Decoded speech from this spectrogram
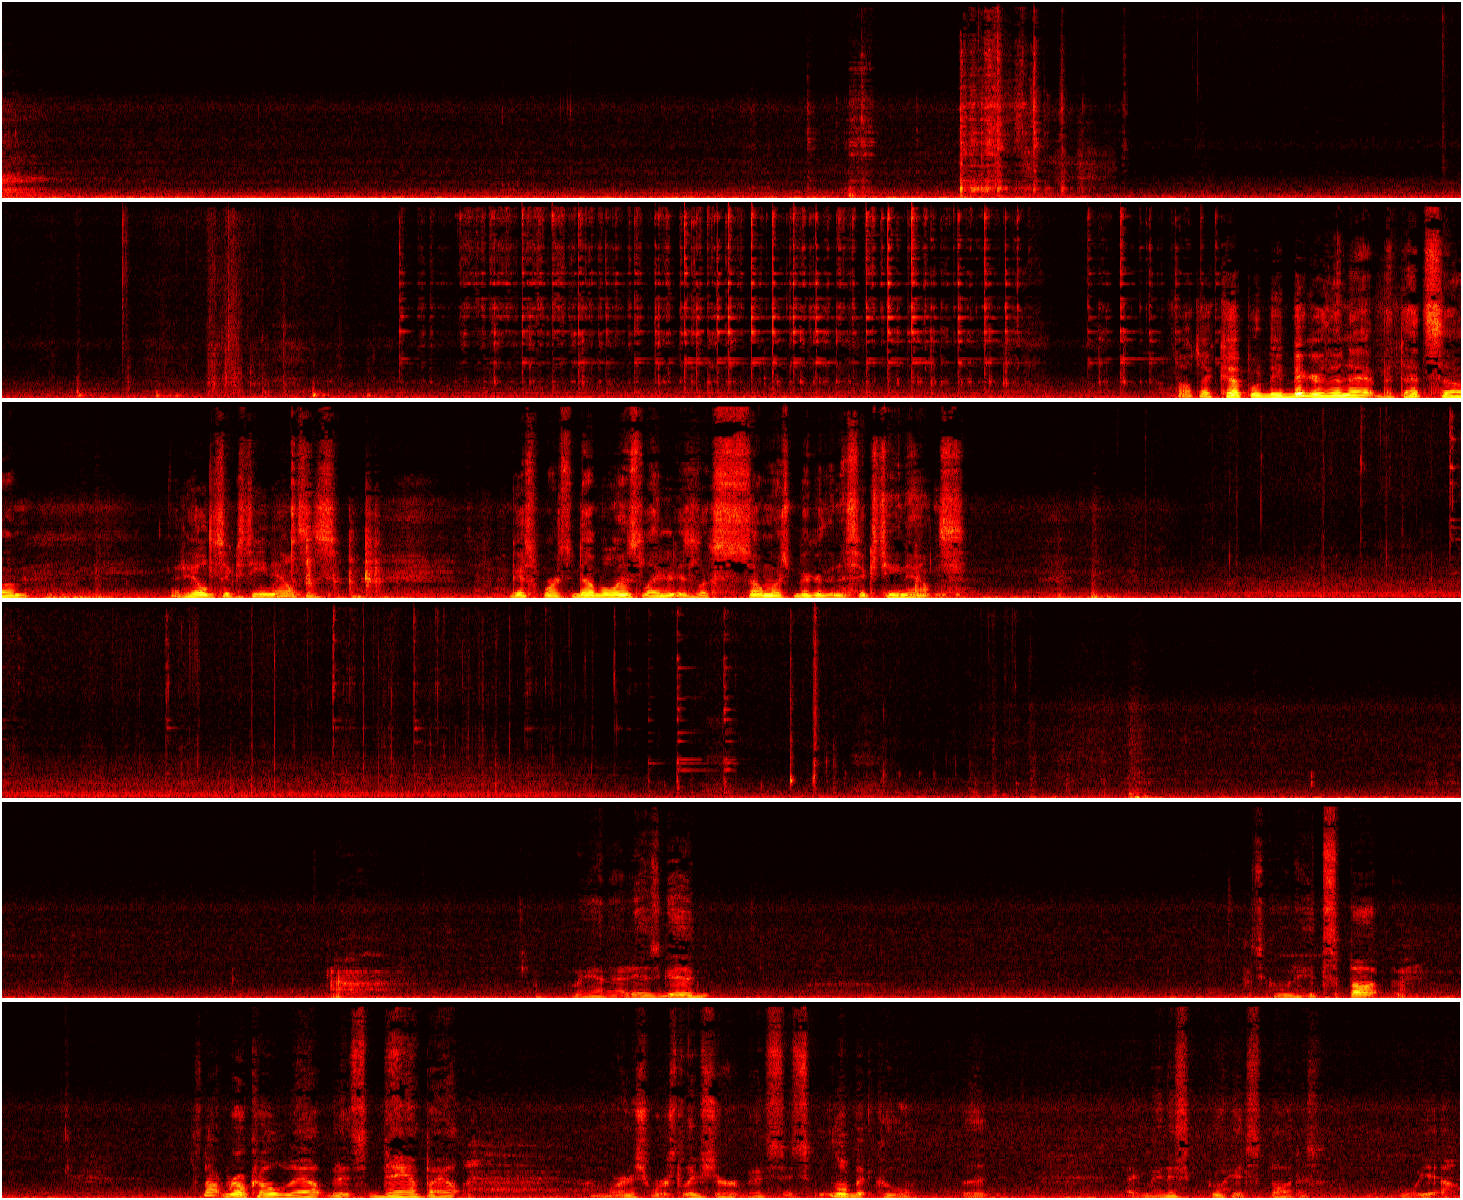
Thought that cup would be bigger than that, but that's um, it held 16 ounces. Guess where it's double insulated, it looks so much bigger than a 16 ounce. Man, that is good. It's going to hit the spot not real cold out, but it's damp out. I'm wearing a short sleeve shirt, but it's, it's a little bit cool. But hey man, it's gonna hit spot us. Oh yeah.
